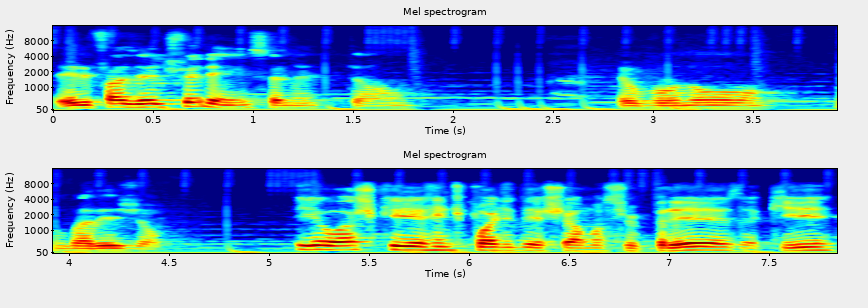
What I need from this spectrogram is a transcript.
ele fazia a diferença, né? Então, eu vou no, no Varejão. E eu acho que a gente pode deixar uma surpresa aqui,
